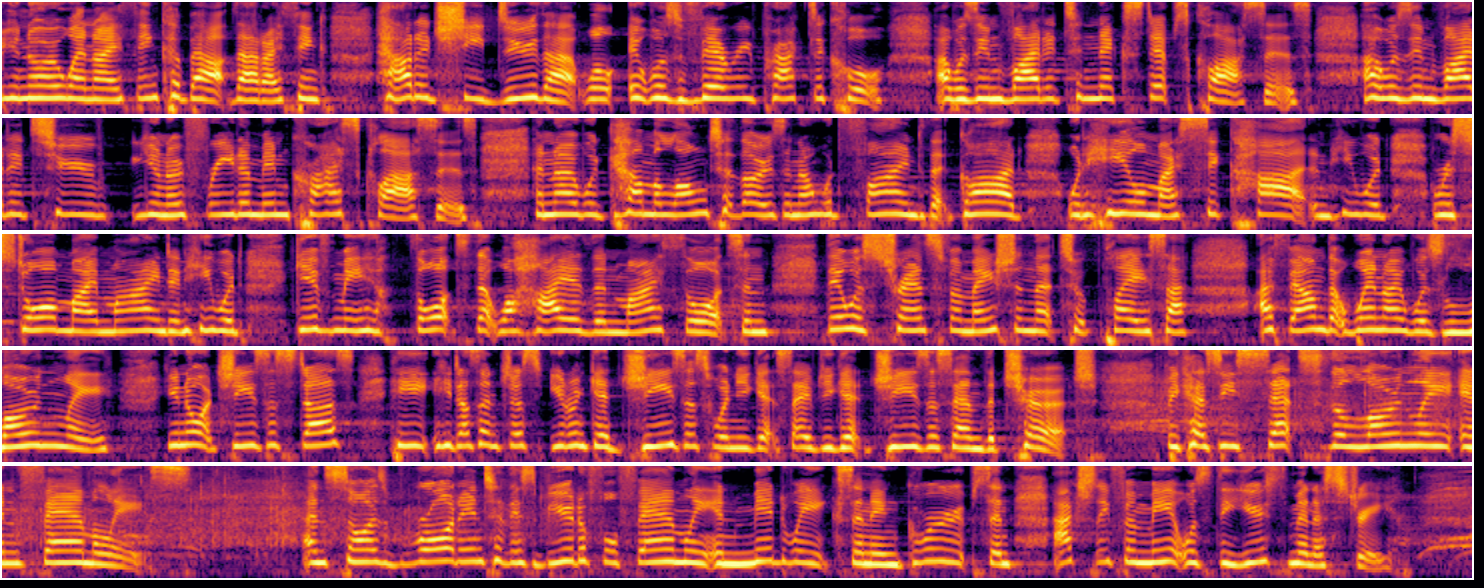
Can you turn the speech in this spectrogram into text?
you know, when I think about that, I think, how did she do that? Well, it was very practical. I was invited to Next Steps classes. I was invited to, you know, Freedom in Christ classes. And I would come along to those and I would find that God would heal my sick heart and He would restore my mind and He would give me thoughts that were higher than my thoughts. And there was transformation that took place. I, I found that when I was lonely, you know what Jesus does? He, he doesn't just, you don't get Jesus when you get saved, you get Jesus and the church because He sets the lonely in families. And so I was brought into this beautiful family in midweeks and in groups. And actually, for me, it was the youth ministry.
